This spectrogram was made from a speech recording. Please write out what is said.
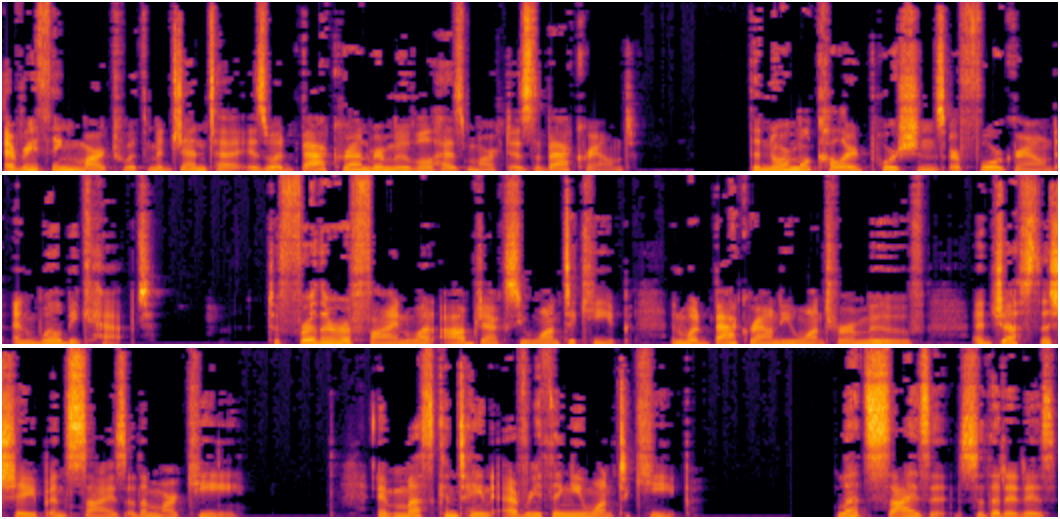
Everything marked with magenta is what background removal has marked as the background. The normal colored portions are foreground and will be kept. To further refine what objects you want to keep and what background you want to remove, adjust the shape and size of the marquee. It must contain everything you want to keep. Let's size it so that it is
